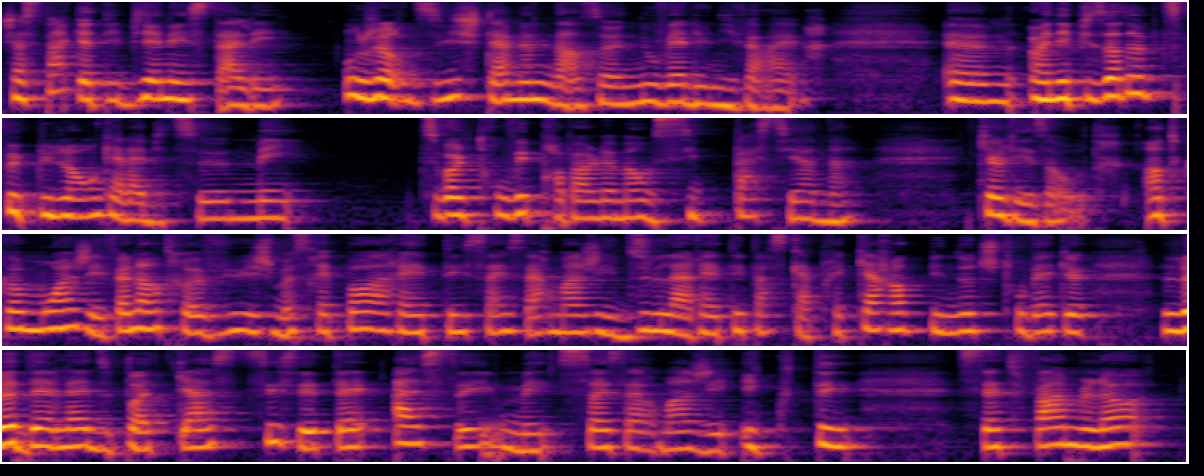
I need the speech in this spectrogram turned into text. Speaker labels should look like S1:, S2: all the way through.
S1: J'espère que tu es bien installé. Aujourd'hui, je t'amène dans un nouvel univers. Euh, un épisode un petit peu plus long qu'à l'habitude, mais tu vas le trouver probablement aussi passionnant que les autres. En tout cas, moi, j'ai fait l'entrevue et je me serais pas arrêtée. Sincèrement, j'ai dû l'arrêter parce qu'après 40 minutes, je trouvais que le délai du podcast, c'était assez. Mais sincèrement, j'ai écouté cette femme-là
